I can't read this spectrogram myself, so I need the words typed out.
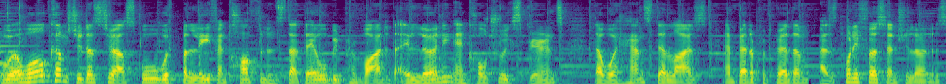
We welcome students to our school with belief and confidence that they will be provided a learning and cultural experience that will enhance their lives and better prepare them as 21st century learners.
